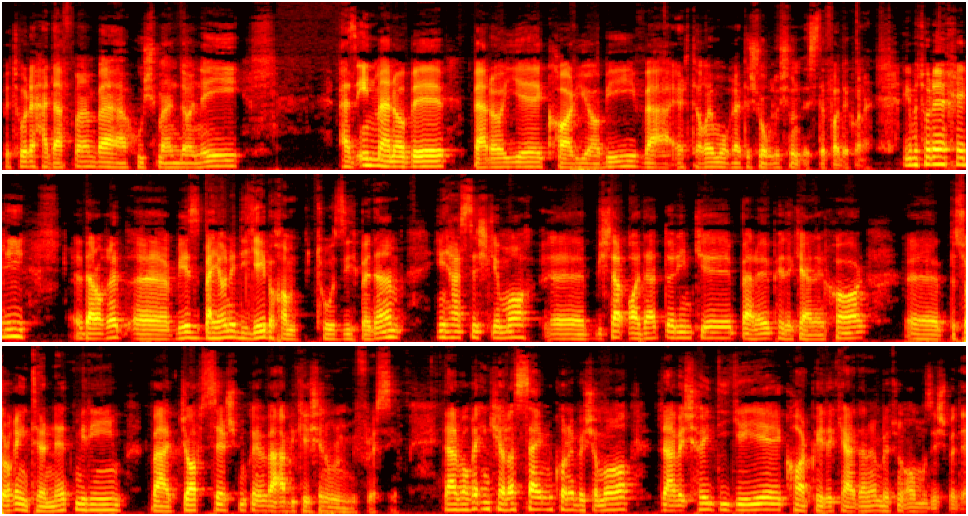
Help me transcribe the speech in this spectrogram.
به طور هدفمند و هوشمندانه ای از این منابع برای کاریابی و ارتقای موقعیت شغلشون استفاده کنن. اگه به طور خیلی در واقع بیان دیگه بخوام توضیح بدم این هستش که ما بیشتر عادت داریم که برای پیدا کردن کار به سراغ اینترنت میریم و جاب سرچ می‌کنیم و اپلیکیشن رو میفرستیم. در واقع این کلاس سعی می‌کنه به شما روش های دیگه کار پیدا کردن هم بهتون آموزش بده.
